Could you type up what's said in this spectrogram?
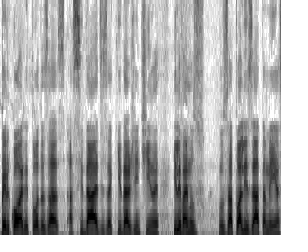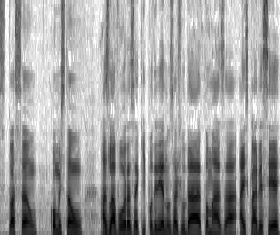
percorre todas as, as cidades aqui da Argentina e ele vai nos, nos atualizar também a situação, como estão as lavouras aqui. Poderia nos ajudar, Tomás, a, a esclarecer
